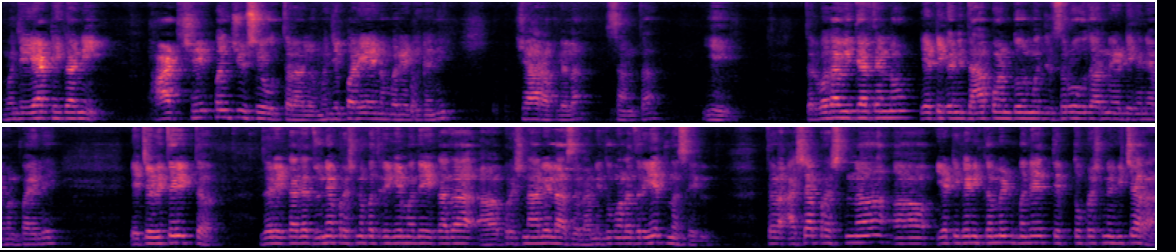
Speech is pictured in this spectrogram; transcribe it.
म्हणजे या ठिकाणी आठशे पंचवीस हे उत्तर आलं. म्हणजे पर्याय नंबर या ठिकाणी चार आपल्याला सांगता येईल. तर बघा विद्यार्थ्यांनो या ठिकाणी दहा पॉईंट दोन मधील सर्व उदाहरणं या ठिकाणी आपण पाहिले. याच्या व्यतिरिक्त जर एखाद्या जुन्या प्रश्नपत्रिकेमध्ये एखादा प्रश्न आलेला असेल आणि तुम्हाला जर येत नसेल तर अशा प्रश्न या ठिकाणी कमेंटमध्ये ते तो प्रश्न विचारा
